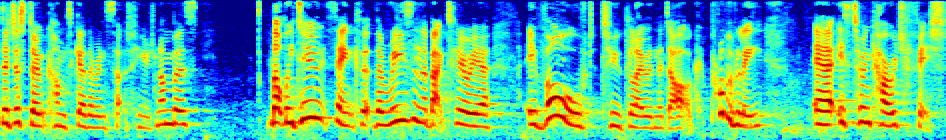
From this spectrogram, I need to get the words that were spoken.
they just don't come together in such huge numbers. But we do think that the reason the bacteria evolved to glow in the dark probably uh, is to encourage fish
